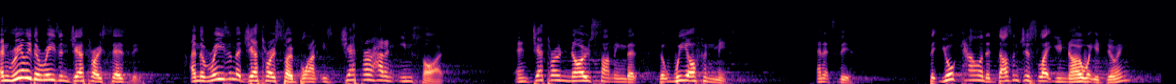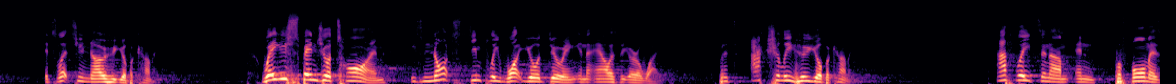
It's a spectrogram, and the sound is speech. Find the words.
And really, the reason Jethro says this, and the reason that Jethro's so blunt, is Jethro had an insight. And Jethro knows something that, that we often miss. And it's this that your calendar doesn't just let you know what you're doing, it lets you know who you're becoming. Where you spend your time is not simply what you're doing in the hours that you're awake, but it's actually who you're becoming. Athletes and, um, and performers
